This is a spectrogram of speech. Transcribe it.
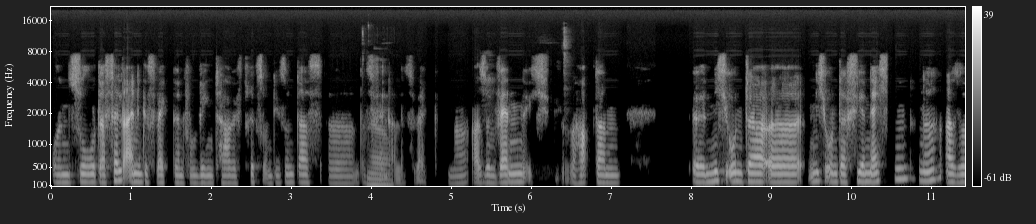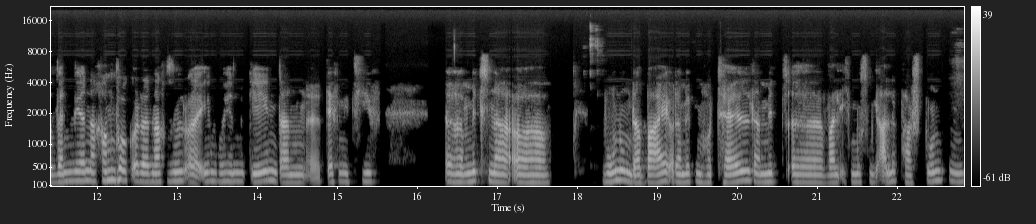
und so, da fällt einiges weg dann von wegen Tagestrips und dies und das, äh, das fällt Ja. alles weg, ne? Also, wenn ich habe dann, äh, nicht unter äh, nicht unter 4 Nächten, ne? Also, wenn wir nach Hamburg oder nach Sylt oder irgendwohin gehen, dann, äh, definitiv, äh, mit 'ner, äh, Wohnung dabei oder mit 'm Hotel, damit äh, weil ich muss mich alle paar Stunden,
